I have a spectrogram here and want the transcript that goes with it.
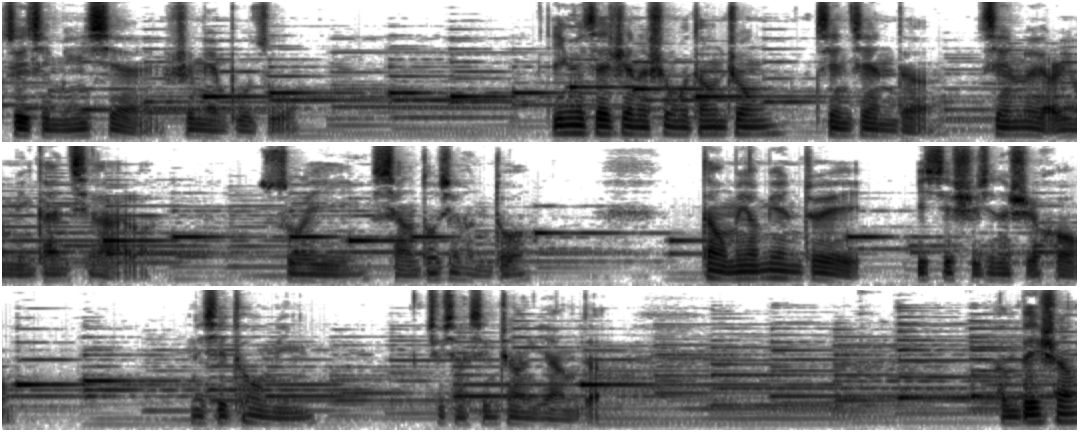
最近明显睡眠不足，因为在这样的生活当中，渐渐的尖锐而又敏感起来了，所以想的东西很多。当我们要面对一些时间的时候，那些透明，就像心脏一样的，很悲伤，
